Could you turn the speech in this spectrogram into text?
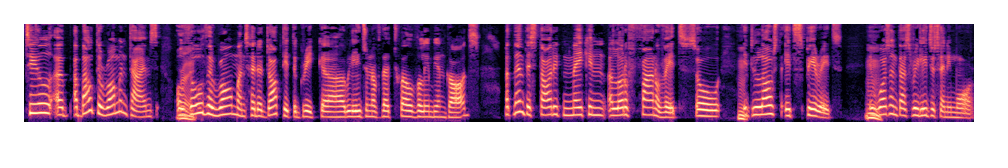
till uh, about the Roman times. Although the Romans had adopted the Greek uh, religion of the 12 Olympian gods, but then they started making a lot of fun of it. So it lost its spirit. It wasn't as religious anymore.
